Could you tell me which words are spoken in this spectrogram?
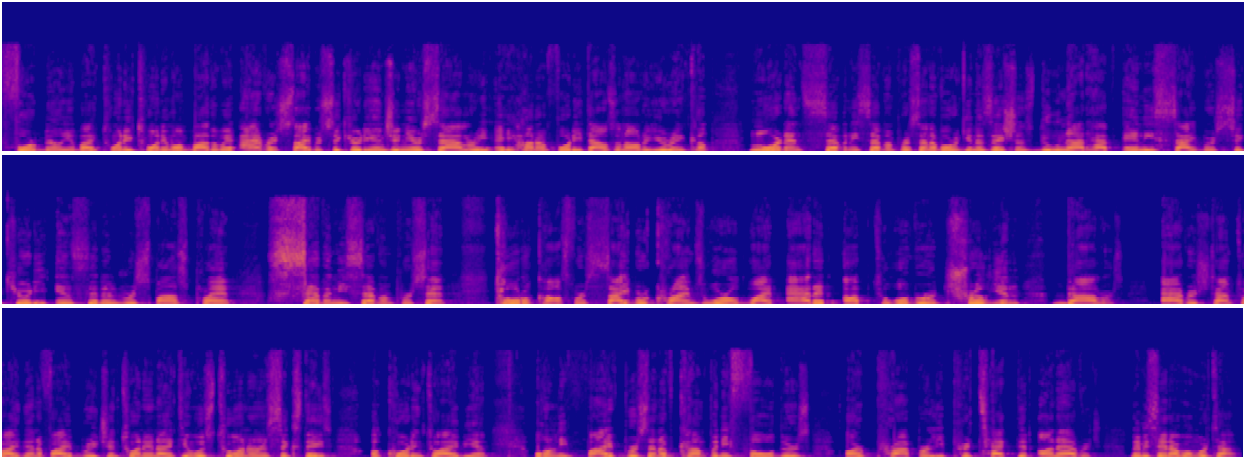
4 million by 2021. By the way, average cybersecurity engineer salary, $140,000 a year income. More than 77% of organizations do not have any cybersecurity incident response plan. 77%. Total cost for cyber crimes worldwide added up to over a trillion dollars. Average time to identify a breach in 2019 was 206 days, according to IBM. Only 5% of company folders are properly protected on average. Let me say that one more time.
